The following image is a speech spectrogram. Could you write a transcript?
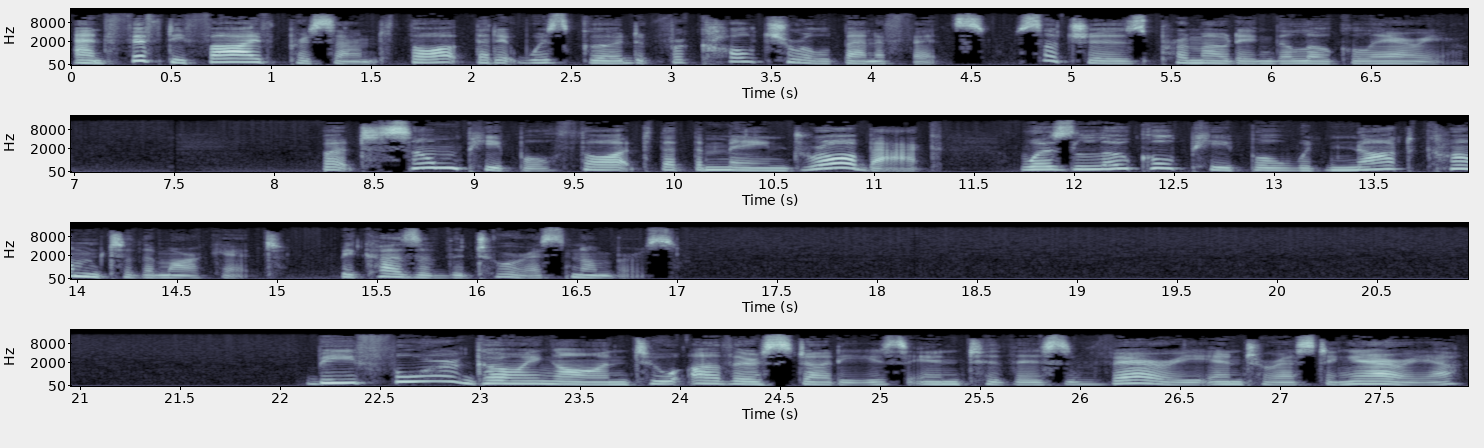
and 55% thought that it was good for cultural benefits, such as promoting the local area. But some people thought that the main drawback was local people would not come to the market because of the tourist numbers. Before going on to other studies into this very interesting area,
